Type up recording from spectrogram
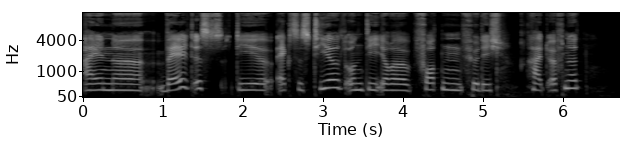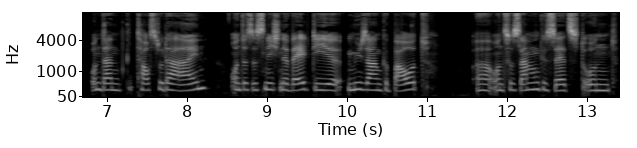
eine Welt ist, die existiert und die ihre Pforten für dich halt öffnet. Und dann tauchst du da ein. Und es ist nicht eine Welt, die mühsam gebaut äh, und zusammengesetzt und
